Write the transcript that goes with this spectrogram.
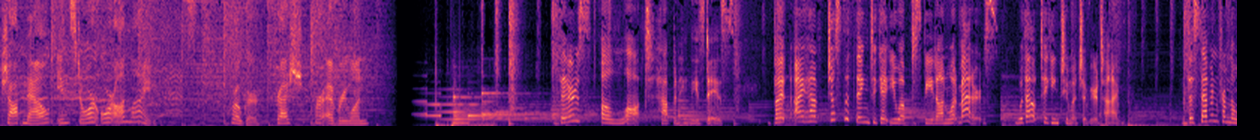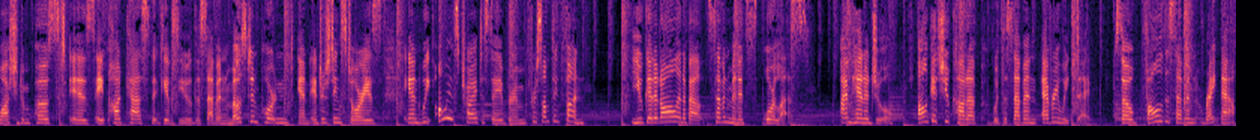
Shop now, in store, or online. Kroger, fresh for everyone. There's a lot happening these days. But I have just the thing to get you up to speed on what matters without taking too much of your time. The Seven from the Washington Post is a podcast that gives you the seven most important and interesting stories, and we always try to save room for something fun. You get it all in about seven minutes or less. I'm Hannah Jewell. I'll get you caught up with the seven every weekday. So follow the seven right now.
